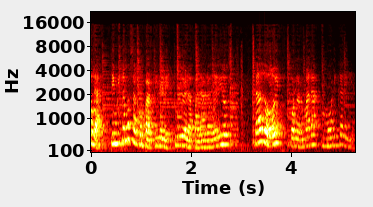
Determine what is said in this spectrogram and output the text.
Hola, te invitamos a compartir el estudio de la palabra de Dios, dado hoy por la hermana Mónica Díaz.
